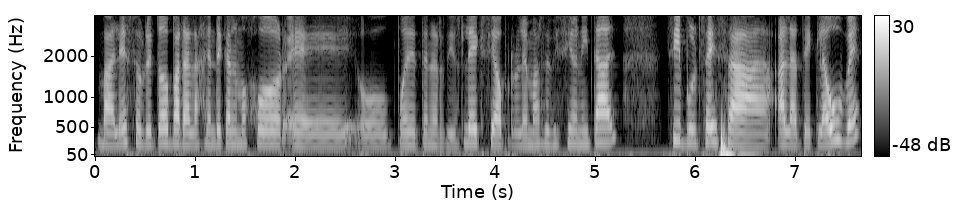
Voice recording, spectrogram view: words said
¿vale? Sobre todo para la gente que a lo mejor eh, o puede tener dislexia o problemas de visión y tal. Si pulsáis a, la tecla V,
